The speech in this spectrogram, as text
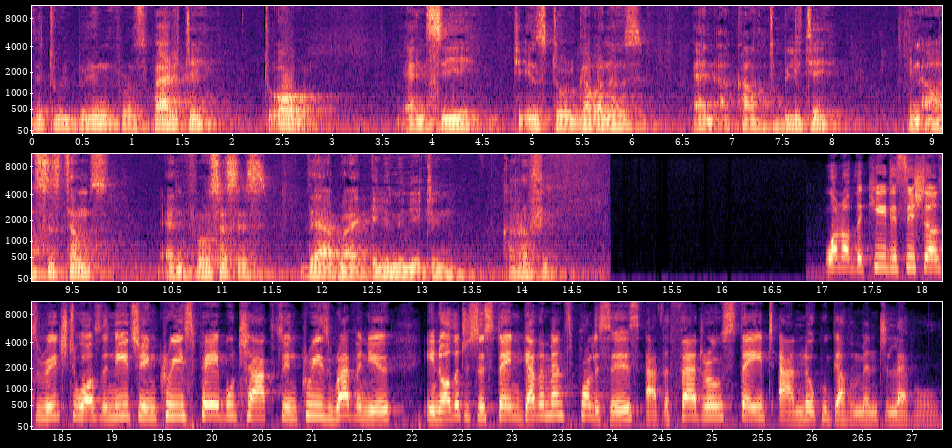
that will bring prosperity to all. And C, to install governance and accountability in our systems and processes, thereby eliminating corruption. One of the key decisions reached was the need to increase payable tax to increase revenue in order to sustain government's policies at the federal, state and local government level.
